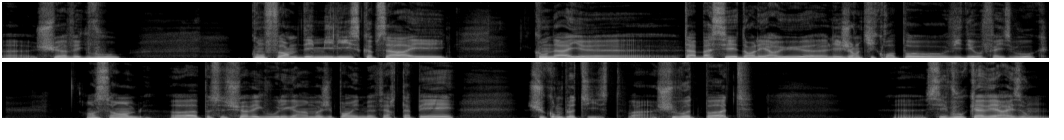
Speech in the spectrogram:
Euh, je suis avec vous qu'on forme des milices comme ça et qu'on aille euh, tabasser dans les rues euh, les gens qui croient pas aux vidéos Facebook ensemble. parce que je suis avec vous les gars, hein. moi j'ai pas envie de me faire taper. Je suis complotiste, voilà. je suis votre pote. Euh, c'est vous qui avez raison.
